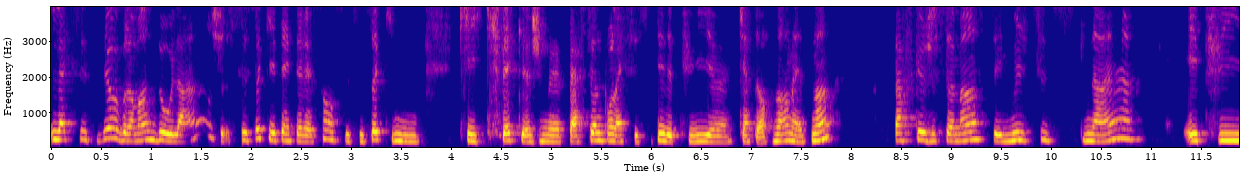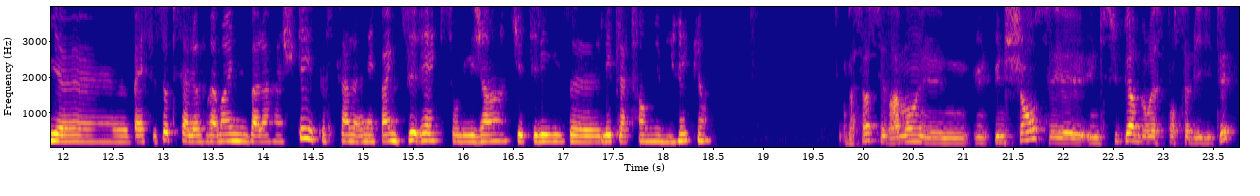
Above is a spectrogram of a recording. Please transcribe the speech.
l'accessibilité a vraiment le dos large. C'est ça qui est intéressant. C'est ça qui, fait que je me passionne pour l'accessibilité depuis 14 euh, ans maintenant, parce que justement, c'est multidisciplinaire. Et puis, euh, ben c'est ça, puis ça a vraiment une valeur ajoutée parce que ça a un impact direct sur les gens qui utilisent les plateformes numériques. Bah, ça, c'est vraiment une, chance et une superbe responsabilité.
